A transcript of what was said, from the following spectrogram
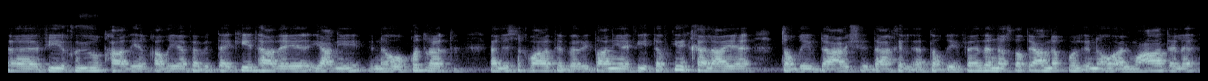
آه، في خيوط هذه القضية. فبالتأكيد هذا يعني إنه قدرة الاستخبارات البريطانية في تفكيك خلايا تنظيم داعش داخل التنظيم فإذا نستطيع أن نقول أنه المعادلة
